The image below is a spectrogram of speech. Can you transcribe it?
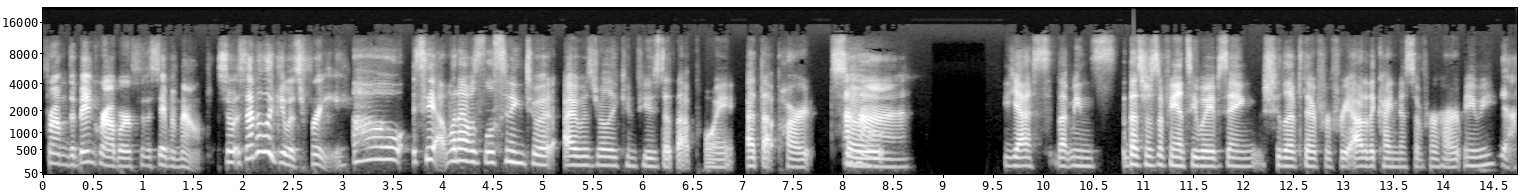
from the bank robber for the same amount. So it sounded like it was free. Oh, see, when I was listening to it, I was really confused at that point, at that part. So, Uh-huh. yes, that means that's just a fancy way of saying she lived there for free out of the kindness of her heart, maybe. yeah,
